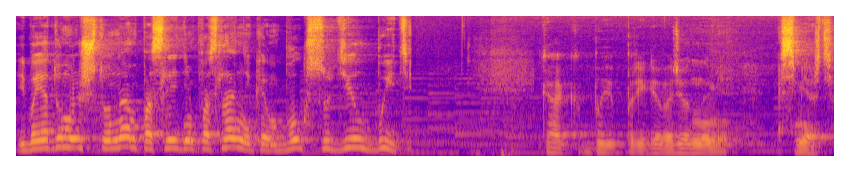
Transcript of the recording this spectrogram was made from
«Ибо я думаю, что нам, последним посланникам, Бог судил быть как бы приговоренными к смерти».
